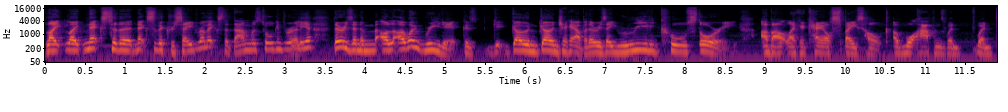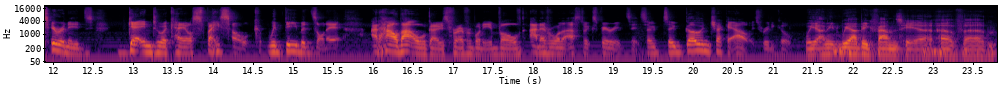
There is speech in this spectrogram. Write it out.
Like, like next to the next to the Crusade relics that Dan was talking through earlier, there is an. I'll, I won't read it because go and go and check it out. But there is a really cool story about like a Chaos Space Hulk and what happens when when Tyranids get into a Chaos Space Hulk with demons on it and how that all goes for everybody involved and everyone that has to experience it. So so go and check it out. It's really cool. We I mean we are big fans here of um,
